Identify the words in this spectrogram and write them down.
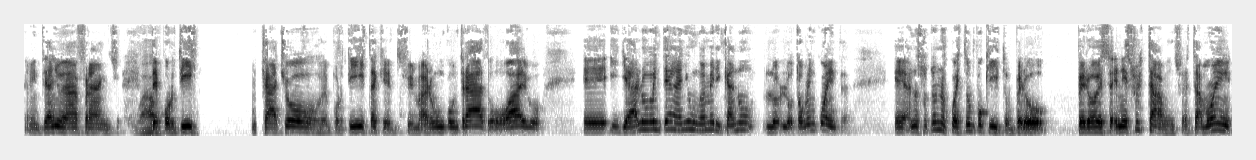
20 años de edad, Frank, wow. deportistas muchachos deportistas que firmaron un contrato o algo. eh, y ya a los 20 años un americano lo, lo toma en cuenta. Eh, a nosotros nos cuesta un poquito, pero, pero es- en eso estamos. Estamos en,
